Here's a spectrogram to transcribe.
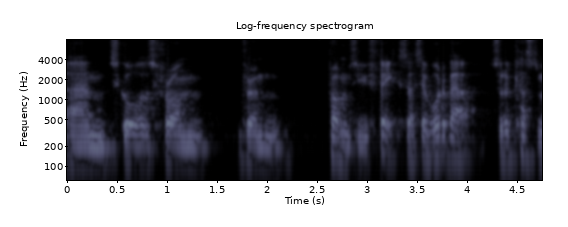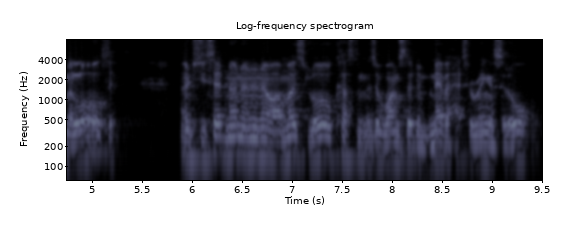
um, scores from from problems you fix. I said, what about sort of customer loyalty? And she said, no, no, no, no. Our most loyal customers are ones that have never had to ring us at all.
